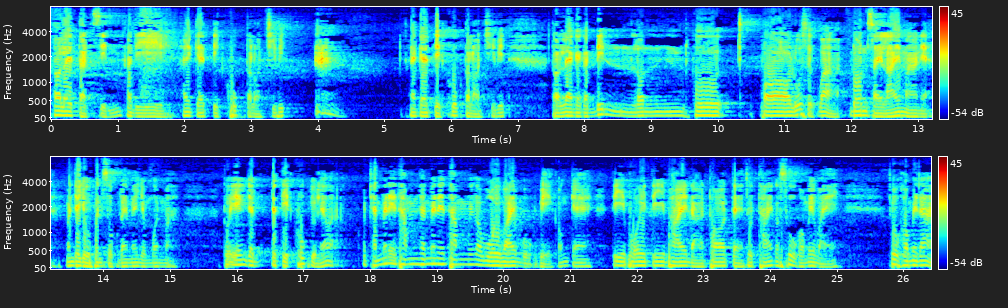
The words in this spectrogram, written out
เขาเลยตัดสินคดี ให้แกติดคุกตลอดชีวิต ให้แกติดคุกตลอดชีวิต ตอนแรกแกก็ดิ้นรนคือ พอรู้สึกว่าโดนใส่ร้ายมาเนี่ย มันจะอยู่เป็นสุขได้ไหมยมวนมา ตัวเองจะจะติดคุกอยู่แล้วอะฉันไม่ได้ทำฉันไม่ได้ทำก็โวยวายบุกเบกของแก ตีโพยตีพายด่าทอ แต่สุดท้ายก็สู้เขาไม่ไหว สู้เขาไม่ได้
